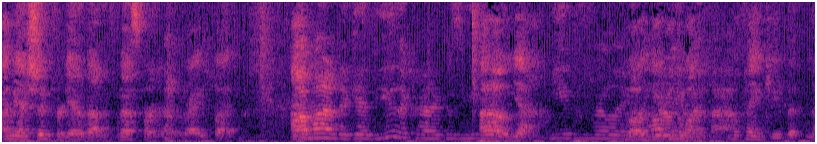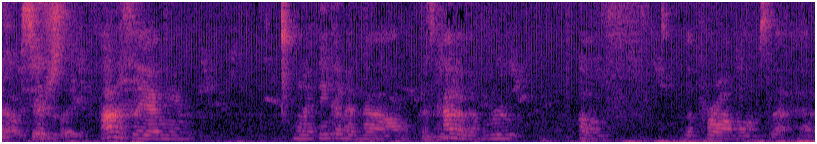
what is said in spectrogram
I mean, I shouldn't forget about it. The best part of it, right? But. Well, um, I wanted to give you the credit because you oh yeah. you've really Well, you're the one. that. Well, thank you, but no, seriously. Honestly, I mean, when I think of it now, it's Mhm. kind of the root of the problems that have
